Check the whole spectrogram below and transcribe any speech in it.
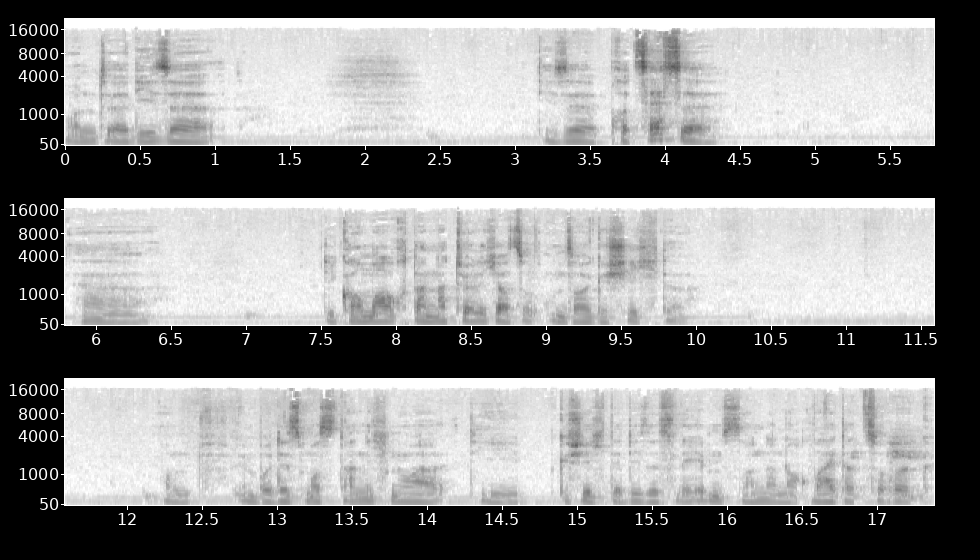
Und äh, diese, diese Prozesse die kommen auch dann natürlich aus unserer Geschichte. Und im Buddhismus dann nicht nur die Geschichte dieses Lebens, sondern auch weiter zurück.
